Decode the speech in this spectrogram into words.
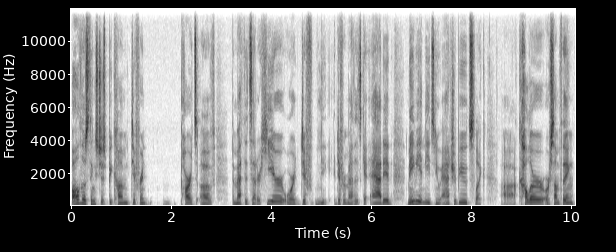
all those things just become different parts of the methods that are here or different different methods get added. Maybe it needs new attributes like uh, color or something.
